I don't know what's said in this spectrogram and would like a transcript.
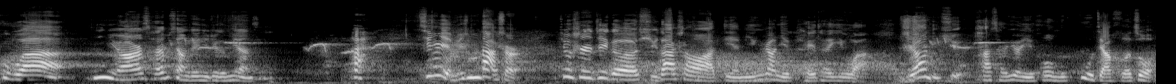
顾国安，你女儿才不想给你这个面子呢。嗨，其实也没什么大事儿，就是这个许大少啊，点名让你陪他一晚，只要你去，他才愿意和我们顾家合作。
